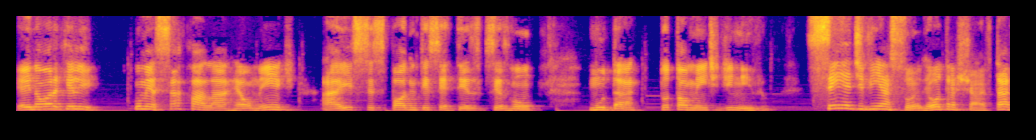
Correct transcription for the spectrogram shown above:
E aí na hora que ele começar a falar realmente, aí vocês podem ter certeza que vocês vão mudar totalmente de nível. Sem adivinhações, é outra chave, tá?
